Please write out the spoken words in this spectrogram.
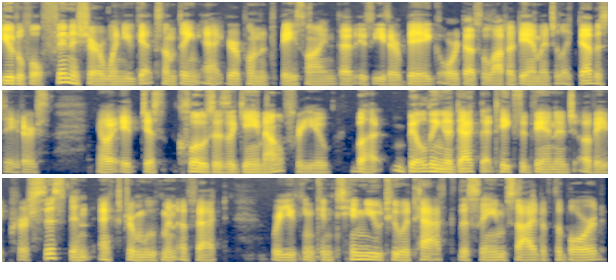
beautiful finisher when you get something at your opponent's baseline that is either big or does a lot of damage, like Devastators. You know, it just closes a game out for you. But building a deck that takes advantage of a persistent extra movement effect where you can continue to attack the same side of the board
